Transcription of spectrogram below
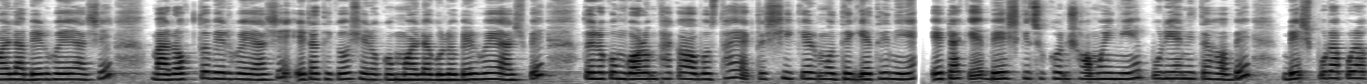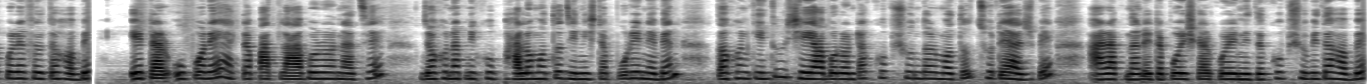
ময়লা বের হয়ে আসে বা রক্ত বের হয়ে আসে, এটা থেকেও সেরকম ময়লাগুলো বের হয়ে আসবে। তো এরকম গরম থাকা অবস্থায় একটা শিকের মধ্যে গেঁথে নিয়ে এটাকে বেশ কিছুক্ষণ সময় নিয়ে পুড়িয়ে নিতে হবে, বেশ পুরা পুরা করে ফেলতে হবে। এটার উপরে একটা পাতলা আবরণ আছে যখন আপনি খুব ভালো মতো জিনিসটা পুড়ে নেবেন, তখন কিন্তু সেই আবরণটা খুব সুন্দর মতো ছুটে আসবে আর আপনার এটা পরিষ্কার করে নিতে খুব সুবিধা হবে।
